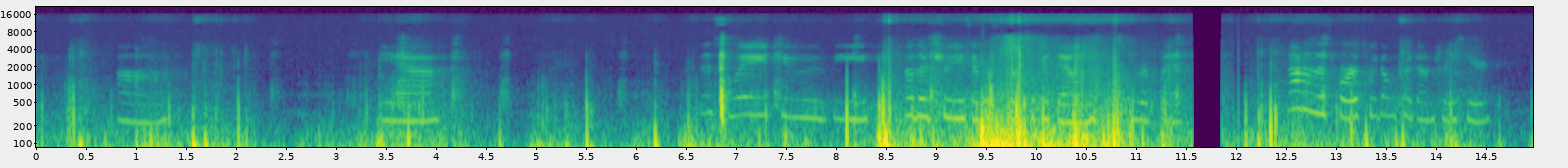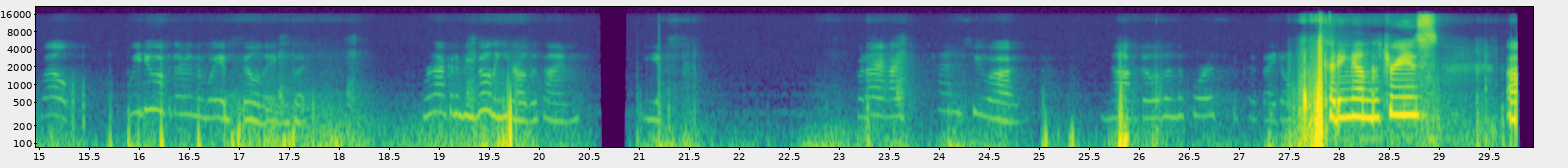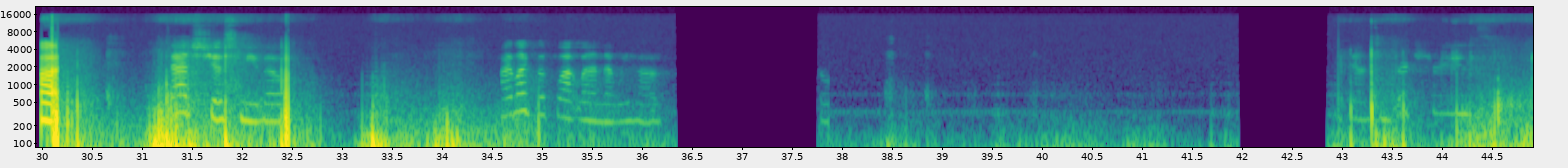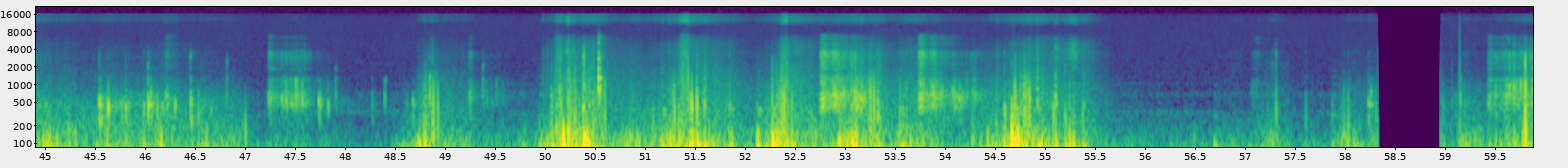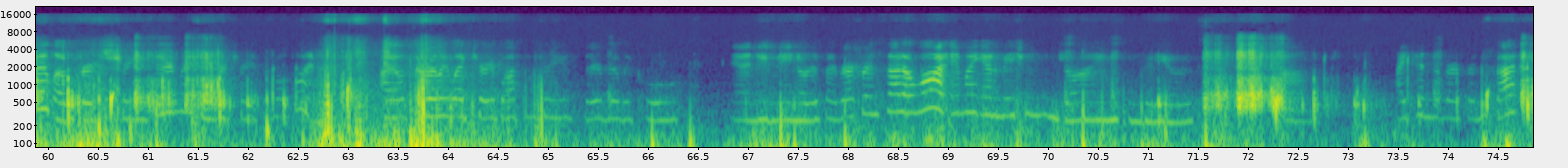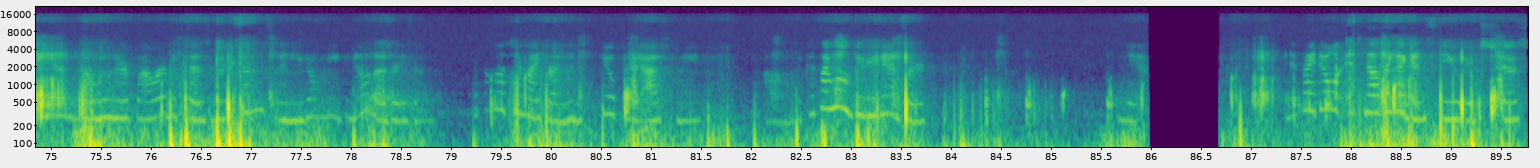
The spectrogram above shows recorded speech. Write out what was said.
Um. Yeah. This way to the other trees that we're supposed to cut down. We were plant. Not in this forest. We don't cut down trees here. Well, we do if they're in the way of building, but we're not going to be building here all the time. Yes. But I, I tend to uh, not build in the forest because I don't like cutting down the trees. Uh, that's just me though. I like the flat land that we have. Down some birch trees. I love birch trees. They're my favorite trees of all time. I also really like cherry blossom trees. They're really cool. And you may notice I reference that a lot in my animations and drawings and videos. Um, I tend to reference that and the lunar flower because reasons, and you don't need to know those reasons. Unless you're my friend, then feel free to ask me. Um, because I will give you an answer. Yeah. And if I don't, it's nothing against you. It's just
